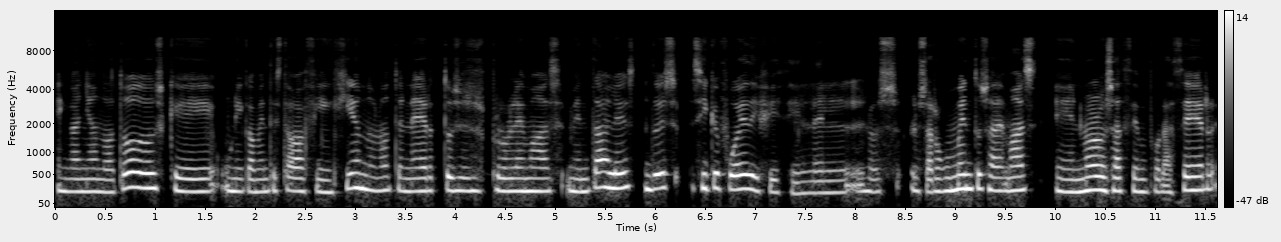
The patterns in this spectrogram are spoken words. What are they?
engañando a todos, que únicamente estaba fingiendo no tener todos esos problemas mentales. Entonces sí que fue difícil. los, argumentos además eh, no los hacen por hacer,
